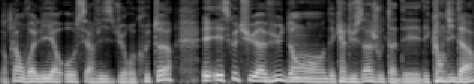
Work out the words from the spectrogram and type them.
Donc là, on voit l'IA au service du recruteur. Et est-ce que tu as vu dans des cas d'usage où tu as des, candidats,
